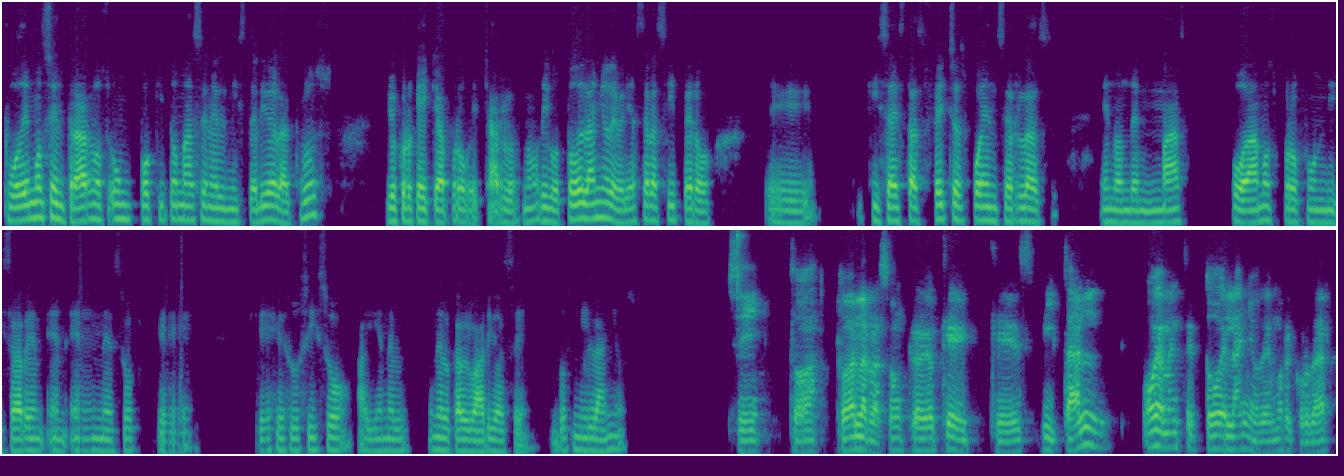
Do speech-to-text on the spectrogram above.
podemos centrarnos un poquito más en el misterio de la cruz, yo creo que hay que aprovecharlos, ¿no? Digo, todo el año debería ser así, pero eh, quizá estas fechas pueden ser las en donde más podamos profundizar en, eso que, Jesús hizo ahí en el, en el Calvario hace dos mil años. Sí, toda, toda la razón. Creo yo que, que es vital. Obviamente todo el año debemos recordar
